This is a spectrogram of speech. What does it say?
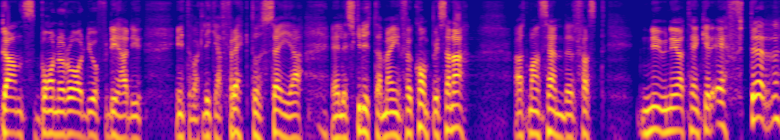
dansbaneradio för det hade ju inte varit lika fräckt att säga eller skryta med inför kompisarna att man sänder fast nu när jag tänker efter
